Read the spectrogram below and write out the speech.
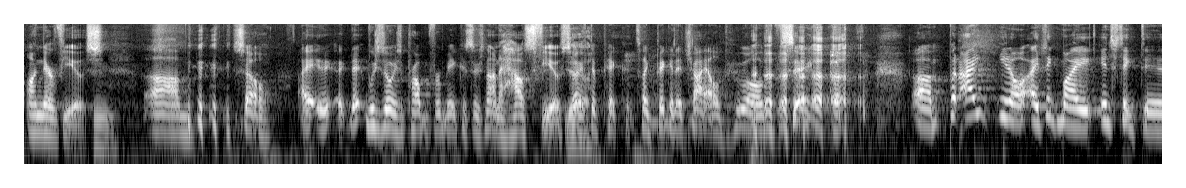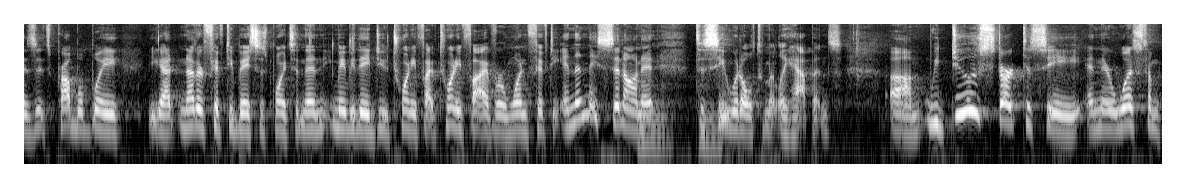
on their views. Um, so, I, that- which is always a problem for me because there's not a house view. So I have to pick. It's like picking a child who I'll say. Um, but I, you know, I think my instinct is it's probably you got another 50 basis points, and then maybe they do 25, 25 or 150, and then they sit on it to see what ultimately happens. Um, we do start to see, and there was some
